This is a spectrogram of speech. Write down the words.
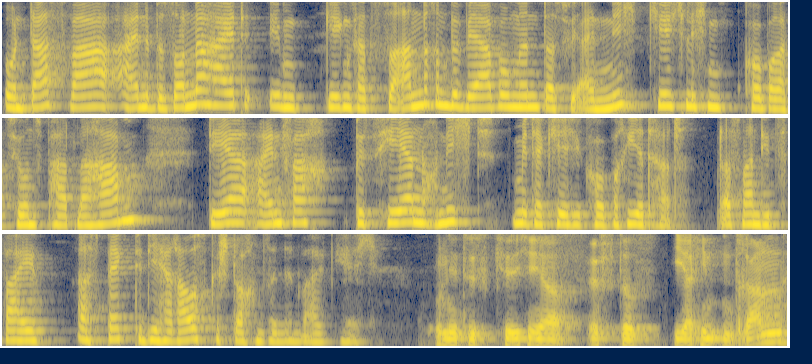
Und das war eine Besonderheit im Gegensatz zu anderen Bewerbungen, dass wir einen nicht kirchlichen Kooperationspartner haben, der einfach bisher noch nicht mit der Kirche kooperiert hat. Das waren die zwei Aspekte, die herausgestochen sind in Waldkirch. Und jetzt ist Kirche ja öfters eher hinten dran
